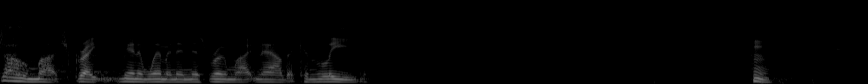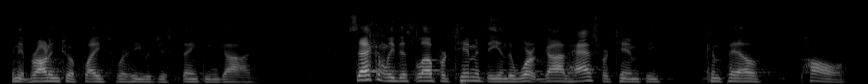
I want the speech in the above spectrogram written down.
so much great men and women in this room right now that can lead. Hmm. And it brought him to a place where he was just thanking God. Secondly, this love for Timothy and the work God has for Timothy compels Paul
